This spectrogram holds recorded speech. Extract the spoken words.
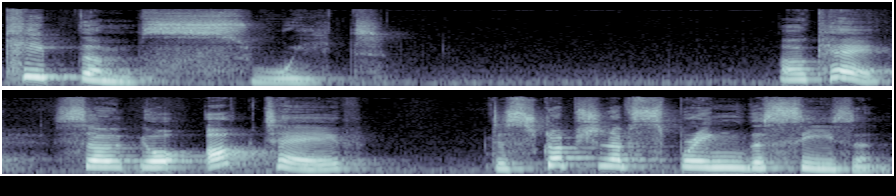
Keep them sweet. Okay, so your octave, description of spring, the season.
